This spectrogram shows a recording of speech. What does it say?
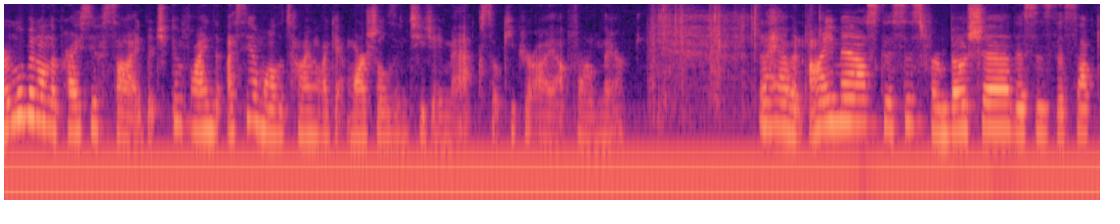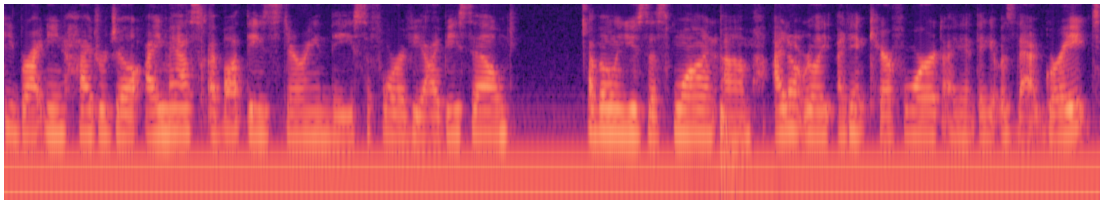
they're a little bit on the pricey side, but you can find, I see them all the time like at Marshall's and TJ Maxx, so keep your eye out for them there. Then I have an eye mask. This is from Boscia. This is the Sake Brightening Hydrogel Eye Mask. I bought these during the Sephora VIB sale. I've only used this one. Um, I don't really, I didn't care for it. I didn't think it was that great.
